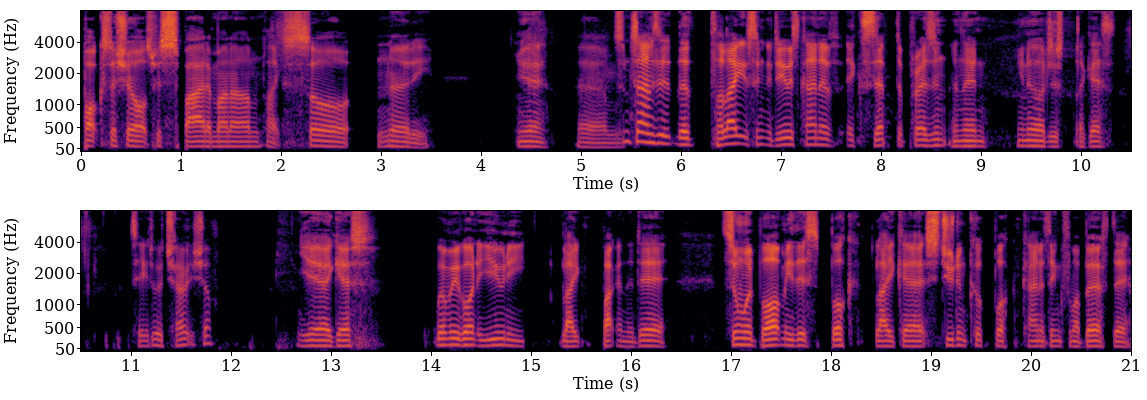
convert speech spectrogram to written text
boxer shorts with Spider Man on. Like, so nerdy. yeah. Um, Sometimes it, the politest thing to do is kind of accept the present and then, you know, just, I guess, take it to a charity shop. yeah, I guess. When we were going to uni, like back in the day, someone bought me this book, like a student cookbook kind of thing for my birthday.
